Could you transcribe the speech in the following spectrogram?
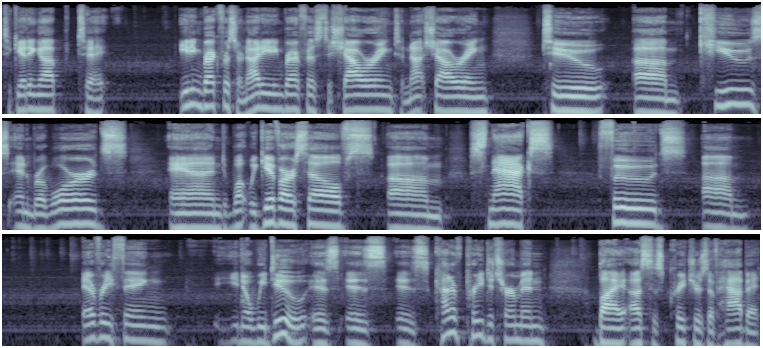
to getting up to eating breakfast or not eating breakfast to showering to not showering to um, cues and rewards and what we give ourselves, um, snacks, foods, um, everything you know we do is is is kind of predetermined by us as creatures of habit,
